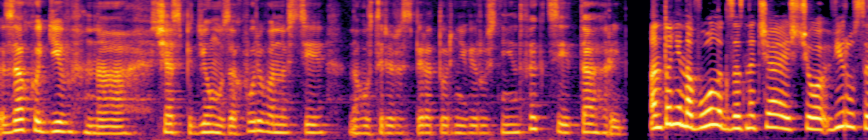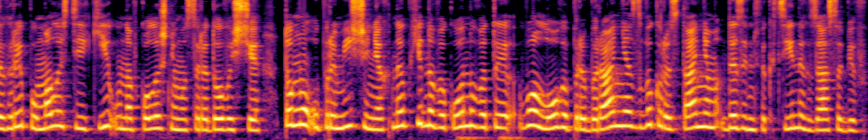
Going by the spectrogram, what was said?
заходів на час підйому захворюваності на гострі респіраторні вірусні інфекції та грип. Антоніна Волик зазначає, що віруси грипу малостійкі у навколишньому середовищі, тому у приміщеннях необхідно виконувати вологе прибирання з використанням дезінфекційних засобів.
